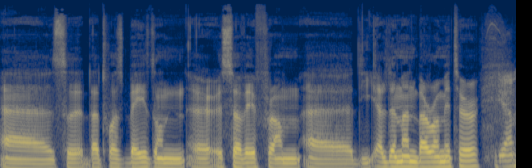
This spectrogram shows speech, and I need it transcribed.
Uh, so that was based on uh, a survey from uh, the Edelman Barometer. Yeah.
